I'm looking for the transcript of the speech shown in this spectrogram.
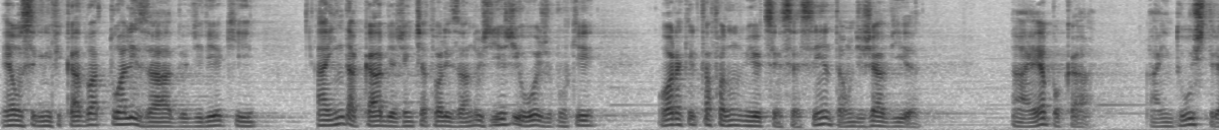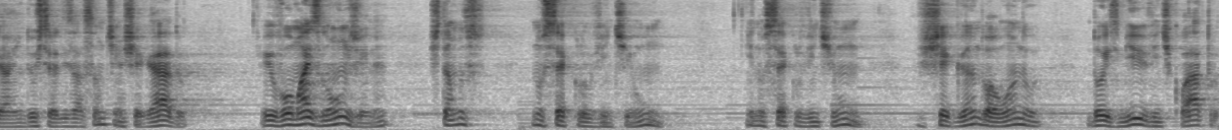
é um significado atualizado. Eu diria que ainda cabe a gente atualizar nos dias de hoje, porque hora que ele está falando de 1860, onde já havia, na época, a indústria, a industrialização tinha chegado, eu vou mais longe, né? Estamos no século 21 e no século 21, chegando ao ano 2024,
